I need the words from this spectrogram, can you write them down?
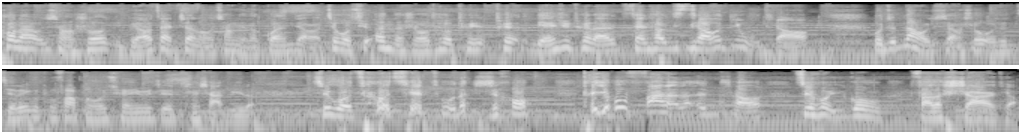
后来我就想说，你不要再震了，我想给它关掉了。结果去摁的时候，它又推推连续推来了三条、第四条和第五条。我就那我就想说，我就截了一个图发朋友圈，因为觉得挺傻逼的。结果在我截图的时候，他又发来了 N 条，最后一共发了十二条。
